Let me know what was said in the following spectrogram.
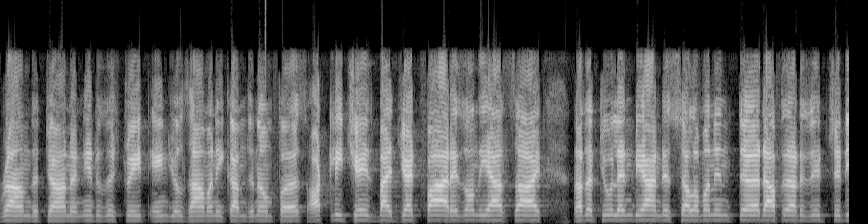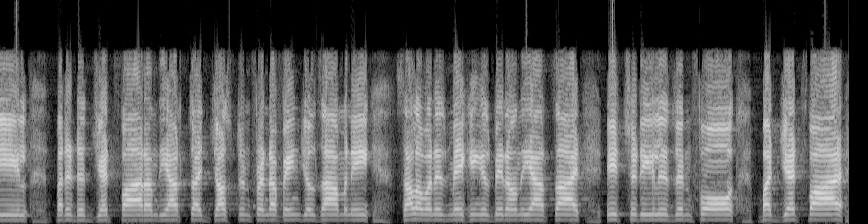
round the turn and into the street. Angels Harmony comes in on first. Hotly chased by Jetfire is on the outside. Another two length behind is Sullivan in third. After that is It's a Deal. But it is Jetfire on the outside just in front of Angels Harmony. Sullivan is making his bid on the outside. It's a Deal is in fourth. But Jetfire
